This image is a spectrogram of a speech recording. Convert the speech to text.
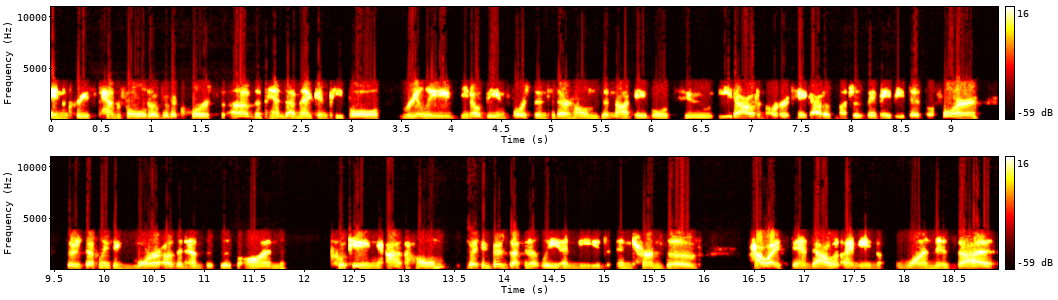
increased tenfold over the course of the pandemic and people really, you know, being forced into their homes and not able to eat out and order takeout as much as they maybe did before. So there's definitely, I think, more of an emphasis on cooking at home. So I think there's definitely a need in terms of how I stand out. I mean, one is that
